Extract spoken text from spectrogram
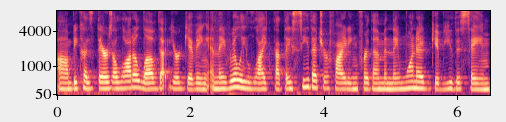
um, because there's a lot of love that you're giving and they really like that. They see that you're fighting for them and they want to give you the same,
